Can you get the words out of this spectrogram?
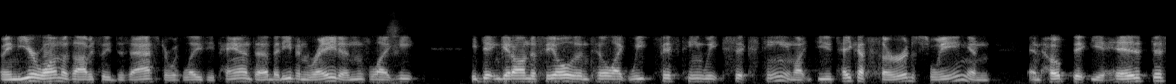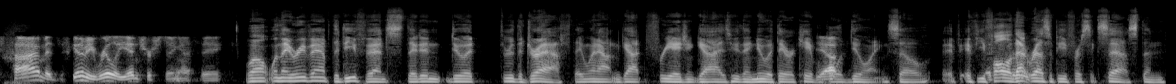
I mean, year one was obviously a disaster with Lazy Panta, but even Radunz, like he he didn't get on the field until like week 15, week 16. Like, do you take a third swing and and hope that you hit it this time? It's going to be really interesting, I think. Well, when they revamped the defense, they didn't do it through the draft. They went out and got free agent guys who they knew what they were capable Yeah. of doing. So if, if you That's follow that recipe for success, then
